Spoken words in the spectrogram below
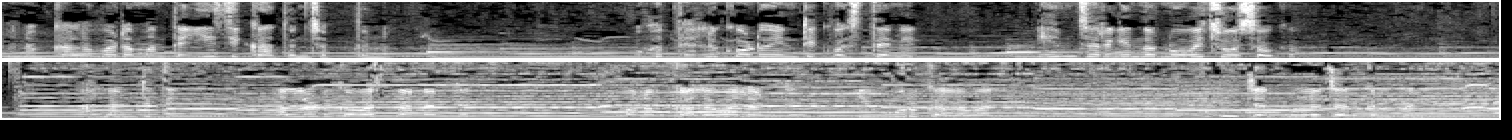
మనం కలవడం అంత ఈజీ కాదని చెప్తున్నా. ఒక తెలుగుడు ఇంటికి వస్తేనే ఏం జరిగిందో నువ్వే చూసావుగా. అలాంటిది అల్లుడికి వస్తానంటే మనం కలవాలంటే ఈ ఊరు కలవాలి. ఈ జన్మలో జరగని పని.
